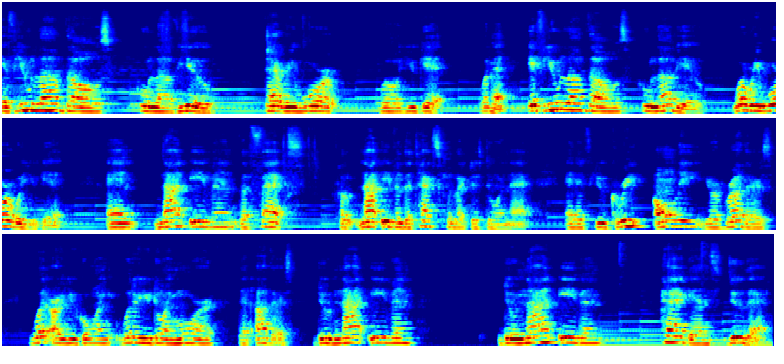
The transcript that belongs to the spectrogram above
If you love those who love you, that reward will you get. Wait a minute. If you love those who love you, what reward will you get? And not even the facts not even the tax collectors doing that. And if you greet only your brothers, what are you going what are you doing more than others? Do not even do not even pagans do that.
